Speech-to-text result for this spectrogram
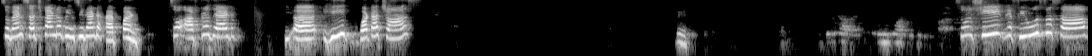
So when such kind of incident happened, so after that, uh, he got a chance. Wait. So she refused to serve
